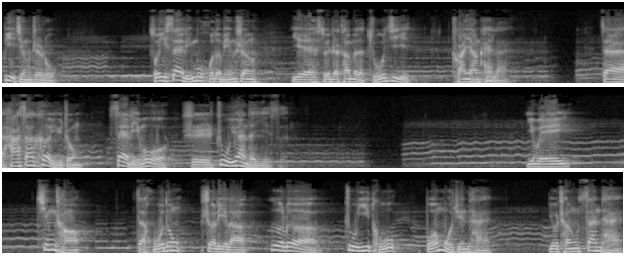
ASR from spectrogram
必经之路，所以赛里木湖的名声也随着他们的足迹传扬开来。在哈萨克语中，赛里木是住院的意思。因为清朝在湖东设立了鄂勒祝伊图博木军台，又称三台，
